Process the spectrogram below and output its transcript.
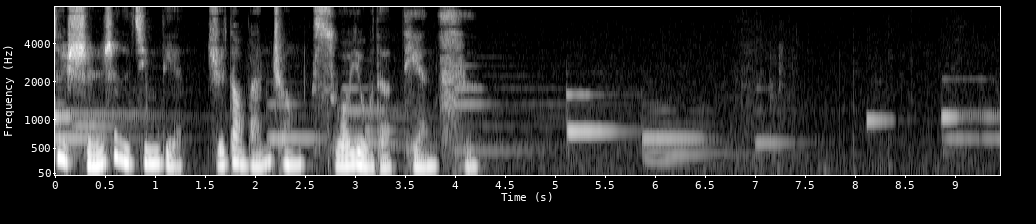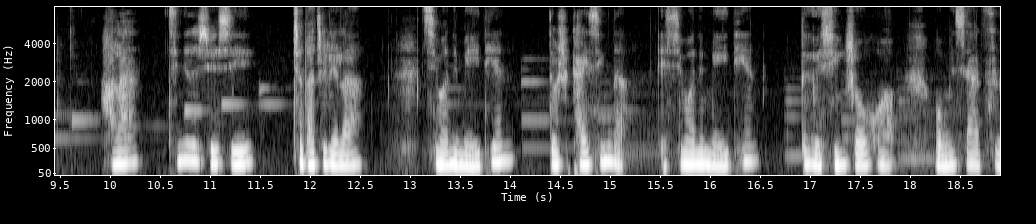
最神圣的经典，直到完成所有的填词。好啦，今天的学习就到这里了。希望你每一天都是开心的，也希望你每一天都有新收获。我们下次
